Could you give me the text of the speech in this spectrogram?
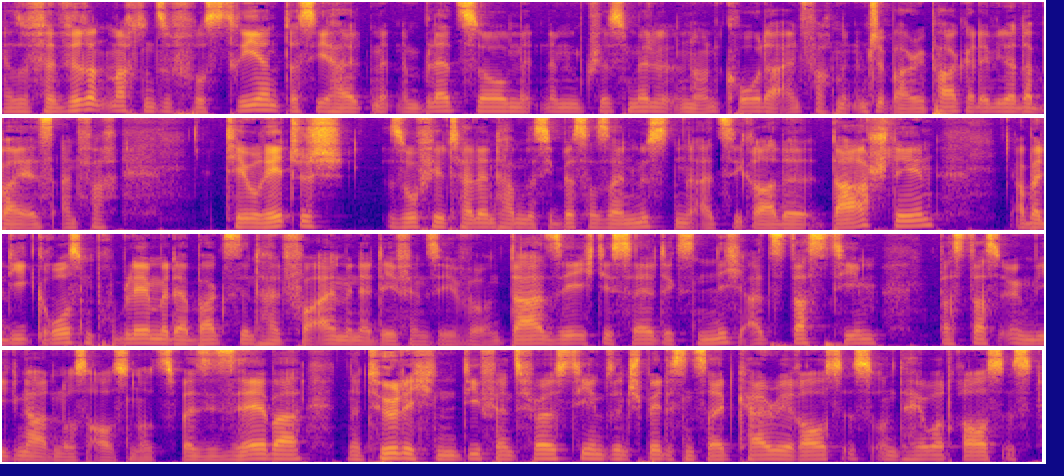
ja, so verwirrend macht und so frustrierend, dass sie halt mit einem Bledsoe, mit einem Chris Middleton und Coda einfach mit einem Jabari Parker, der wieder dabei ist, einfach theoretisch so viel Talent haben, dass sie besser sein müssten, als sie gerade dastehen. Aber die großen Probleme der Bugs sind halt vor allem in der Defensive. Und da sehe ich die Celtics nicht als das Team, was das irgendwie gnadenlos ausnutzt, weil sie selber natürlich ein Defense-First-Team sind, spätestens seit Kyrie raus ist und Hayward raus ist,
